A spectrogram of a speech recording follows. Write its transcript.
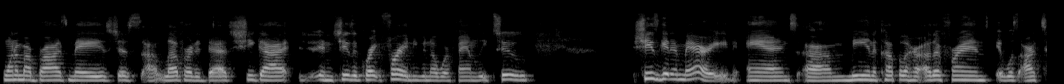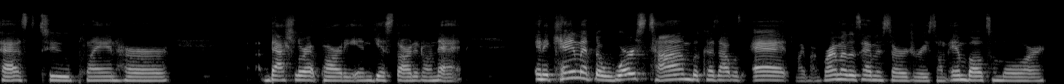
one of my bridesmaids. Just I love her to death. She got, and she's a great friend, even though we're family too. She's getting married, and um, me and a couple of her other friends, it was our task to plan her bachelorette party and get started on that. And it came at the worst time because I was at like my grandmother's having surgery. So I'm in Baltimore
